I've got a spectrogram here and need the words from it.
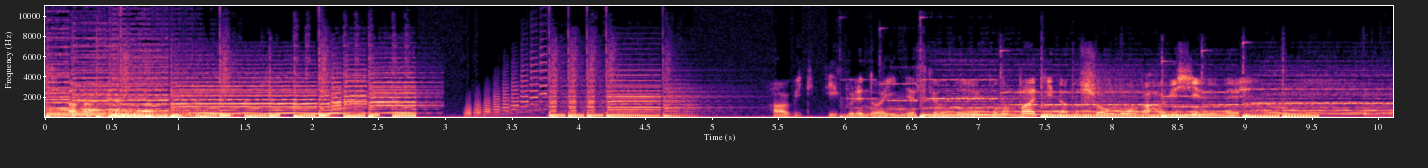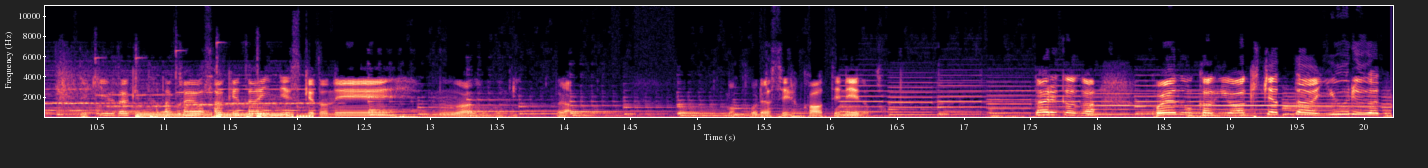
せたな。アビリティくれるのはいいんですけどね、このパーティーだと消耗が激しいんで、できるだけ戦いを避けたいんですけどね、ムーアの森、ほら。まあ、これはセリフ変わってねえのか。誰かが小屋の鍵を開けちゃった幽霊がいるっ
